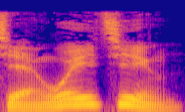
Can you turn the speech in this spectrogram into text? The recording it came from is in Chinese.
显微镜。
